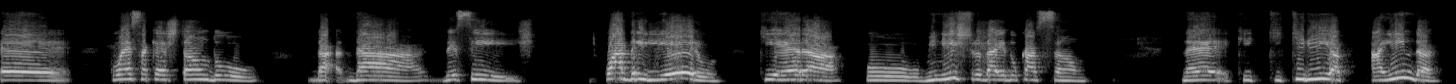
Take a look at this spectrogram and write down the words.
é, com essa questão do, da, da, desse quadrilheiro que era o ministro da Educação, né, que, que queria ainda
